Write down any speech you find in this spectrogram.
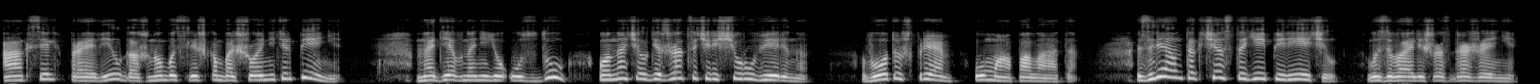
Аксель, проявил, должно быть, слишком большое нетерпение. Надев на нее узду, он начал держаться чересчур уверенно. Вот уж прям ума палата. Зря он так часто ей перечил, вызывая лишь раздражение.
